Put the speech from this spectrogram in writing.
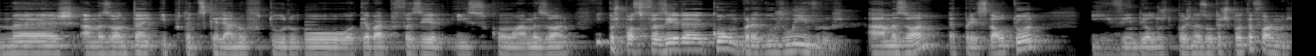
mas a Amazon tem e portanto se calhar no futuro vou acabar por fazer isso com a Amazon e depois posso fazer a compra dos livros à Amazon a preço de autor e vendê-los depois nas outras plataformas.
